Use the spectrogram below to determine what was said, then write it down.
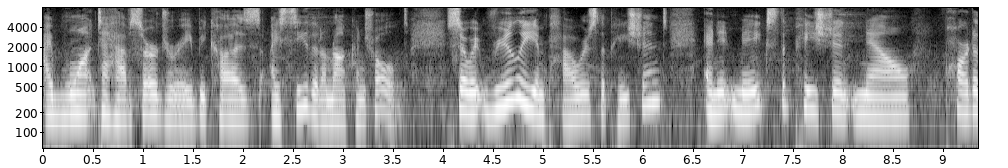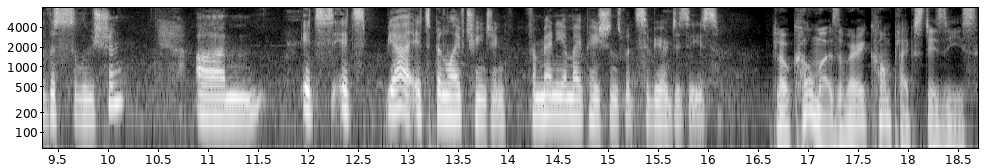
I want to have surgery because I see that I'm not controlled. So it really empowers the patient and it makes the patient now part of the solution. Um, it's, it's, yeah, it's been life changing for many of my patients with severe disease. Glaucoma is a very complex disease.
